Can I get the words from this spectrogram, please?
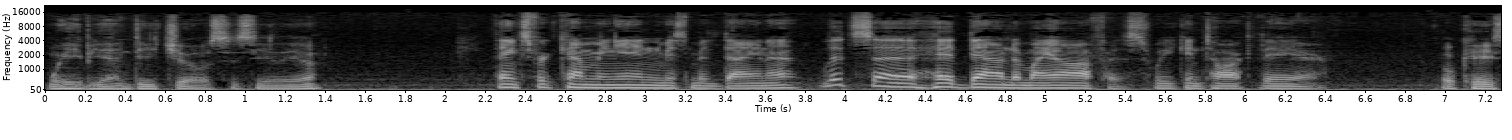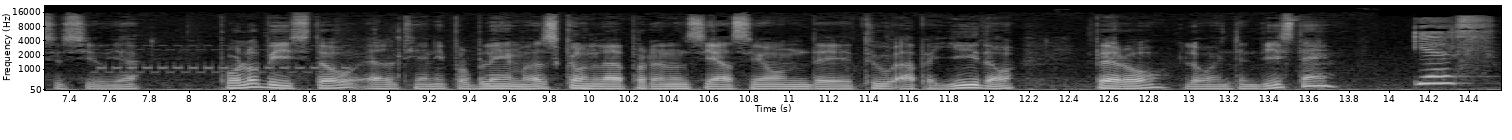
Muy bien dicho, Cecilia. Thanks for coming in, Miss Medina. Let's uh, head down to my office. We can talk there. Ok, Cecilia. Por lo visto, él tiene problemas con la pronunciación de tu apellido, pero ¿lo entendiste? Yes,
